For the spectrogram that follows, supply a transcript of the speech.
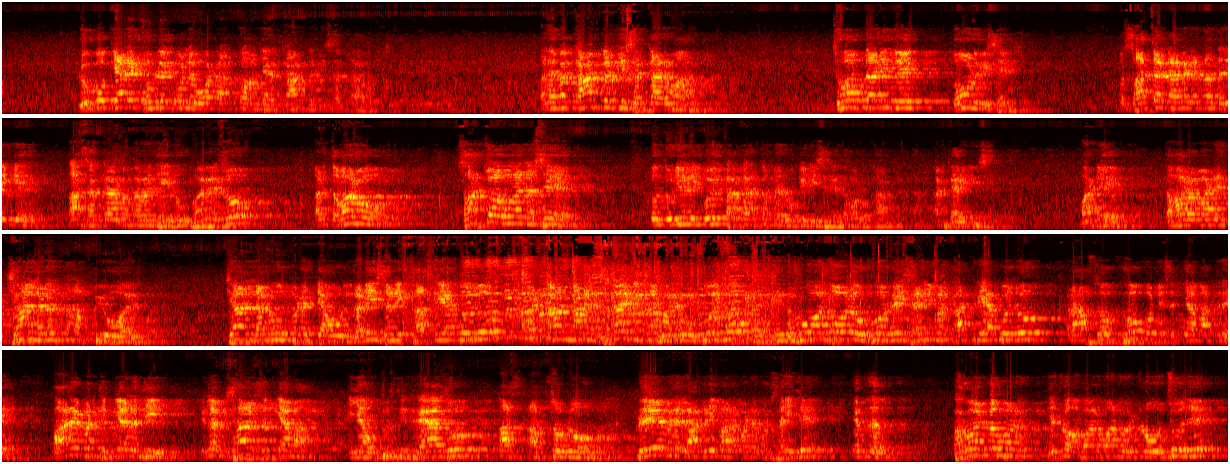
લોકો ક્યારે ખોબલે ખોબલે વોટ આપતા હોય જ્યારે કામ કરતી સરકાર હોય છે. અને એમાં કામ કરતી સરકારમાં જવાબદારી તો એક ગૌણ વિષય છે. પણ સાચા કાર્યકર્તા તરીકે આ સરકારમાં તમે જઈને ઊભા રહેશો. અને તમારો સાચો અવાજ હશે તો દુનિયાની કોઈ તાકાત તમને રોકી નહીં શકે, તમારું કામ કરતા અટકાવી નહીં શકે. માટે તમારા માટે જ્યાં લડત આપવી હોય, જ્યાં લડવું પડે ત્યાં હું લડીશ એની ખાતરી આપું છું. અને કામ માટે સદાય દિશા માટે ઊભો છું. ઊભો હતો અને ઊભો રહીશ એની પણ ખાતરી આપું છું. અને આપ સૌ ખૂબ મોટી સંખ્યા માત્ર મારે પણ જગ્યા નથી. એટલા વિશાળ સંખ્યામાં અહીંયા ઉપસ્થિત રહ્યા છો. આપ સૌનો પ્રેમ અને લાગણી મારા માટે વરસાઈ છે. એ ભગવાનનો પણ જેટલો આભાર માનો એટલો ઓછો છે.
